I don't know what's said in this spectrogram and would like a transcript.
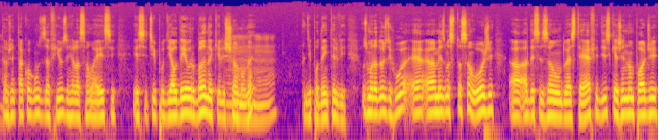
Então a gente está com alguns desafios em relação a esse, esse tipo de aldeia urbana que eles chamam, né? De poder intervir. Os moradores de rua é, é a mesma situação. Hoje, a, a decisão do STF diz que a gente não pode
